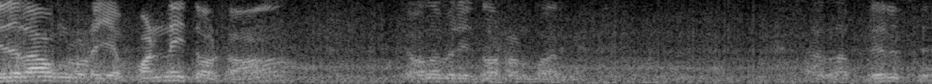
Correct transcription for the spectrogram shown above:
இதெல்லாம் உங்களுடைய பண்ணை தோட்டம். எவ்வளோ பெரிய தோட்டம்னு பாருங்க. நல்லா பெருசு.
